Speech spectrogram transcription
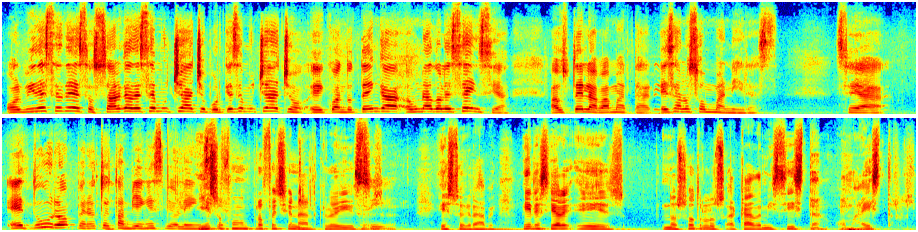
Olvídese de eso, salga de ese muchacho, porque ese muchacho eh, cuando tenga una adolescencia a usted la va a matar. Esas no son maneras. O sea, es duro, pero esto también es violencia. Y eso fue un profesional que lo hizo. Sí. Eso es grave. Mire, señores, nosotros los academicistas o maestros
